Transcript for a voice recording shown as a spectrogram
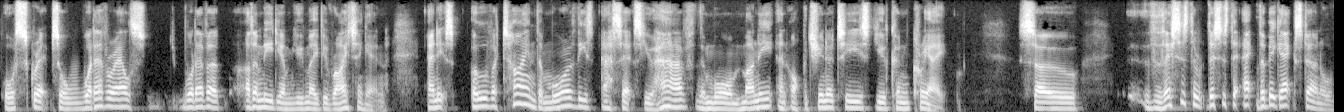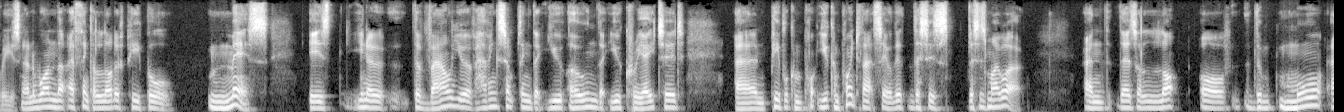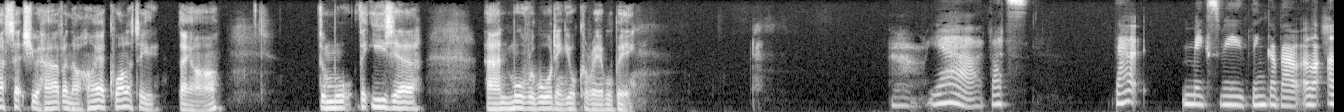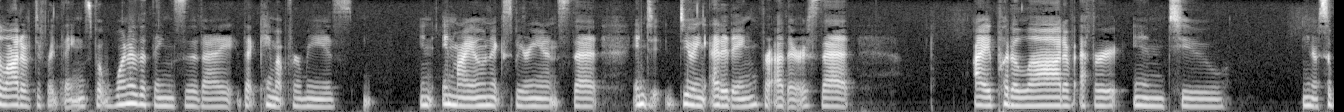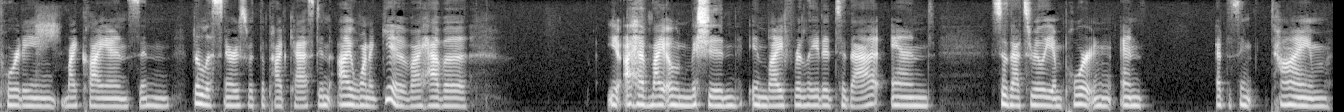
or scripts or whatever else, whatever other medium you may be writing in. And it's over time, the more of these assets you have, the more money and opportunities you can create. So this is the this is the the big external reason, and one that I think a lot of people miss is you know the value of having something that you own that you created and people can point you can point to that and say well, this is this is my work and there's a lot of the more assets you have and the higher quality they are the more the easier and more rewarding your career will be. Oh, yeah that's that makes me think about a, a lot of different things but one of the things that i that came up for me is in in my own experience that in d- doing editing for others that i put a lot of effort into you know supporting my clients and the listeners with the podcast and i want to give i have a you know, I have my own mission in life related to that. And so that's really important. And at the same time,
